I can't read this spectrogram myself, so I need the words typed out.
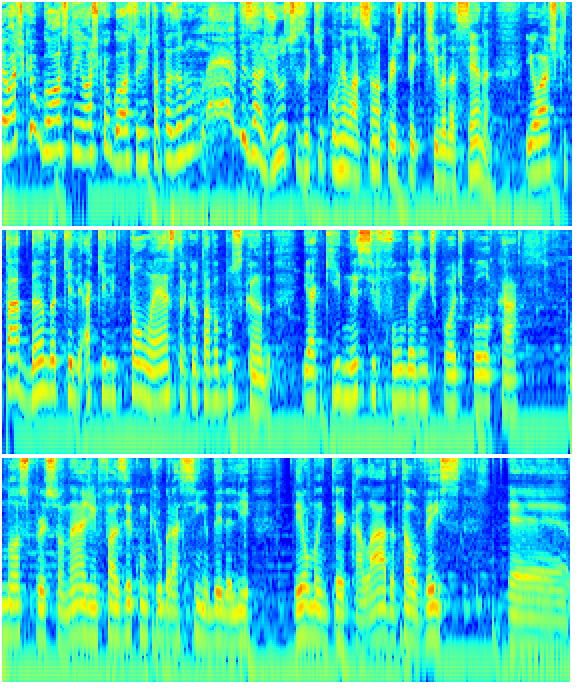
eu acho que eu gosto, hein? Eu acho que eu gosto. A gente tá fazendo leves ajustes aqui com relação à perspectiva da cena. E eu acho que tá dando aquele, aquele tom extra que eu tava buscando. E aqui nesse fundo a gente pode colocar o nosso personagem, fazer com que o bracinho dele ali dê uma intercalada. Talvez é,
